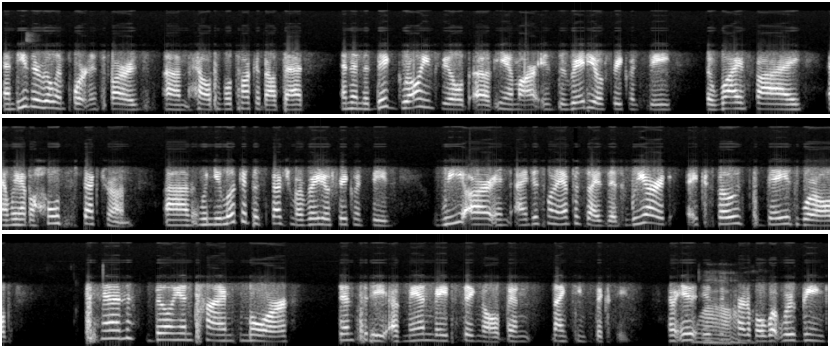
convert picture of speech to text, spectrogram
and these are real important as far as um, health, we'll talk about that. And then the big growing field of EMR is the radio frequency, the Wi-Fi, and we have a whole spectrum. Um, when you look at the spectrum of radio frequencies, we are, and I just want to emphasize this, we are exposed to today's world 10 billion times more density of man-made signal than 1960s. I mean, it, wow. It's incredible what we're being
